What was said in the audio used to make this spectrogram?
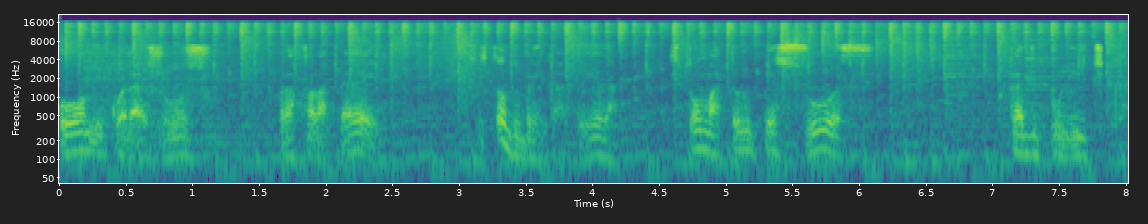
homem corajoso, para falar: peraí, vocês estão de brincadeira? Estão matando pessoas por causa de política.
